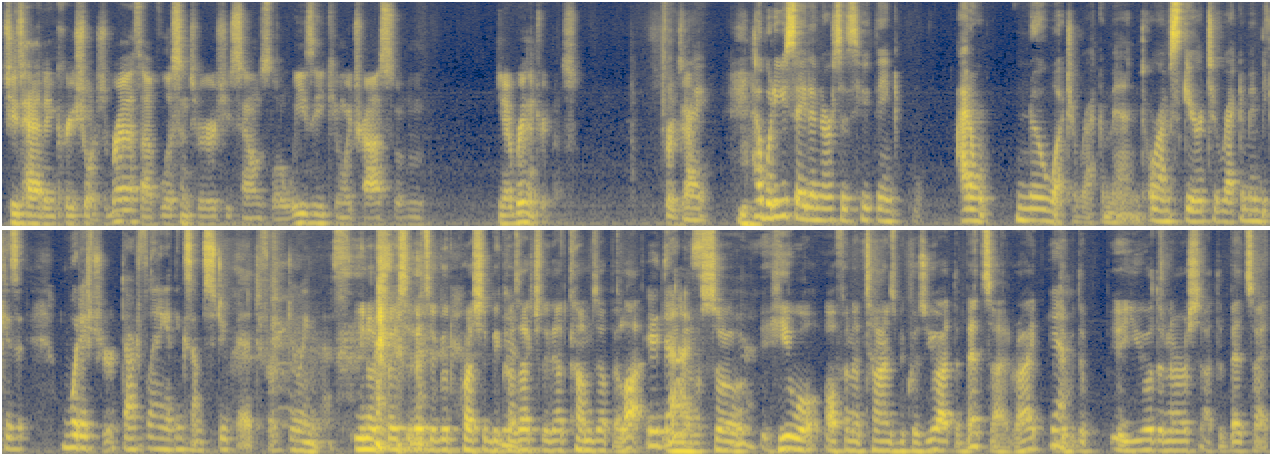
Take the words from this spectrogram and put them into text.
she's had increased shortness of breath. I've listened to her. She sounds a little wheezy. Can we try some, you know, breathing treatments, for example? Right. Mhm. How, what do you say to nurses who think, I don't know what to recommend or I'm scared to recommend because what if Sure. Dr. Flanagan thinks I'm stupid for doing this? You know, Tracy, that's a good question because actually that comes up a lot. It you know. does, So he will often at times because you're at the bedside, right? Yeah. The, the, you're the nurse at the bedside.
